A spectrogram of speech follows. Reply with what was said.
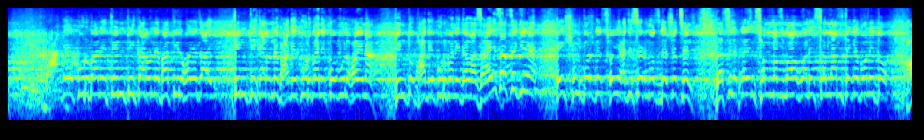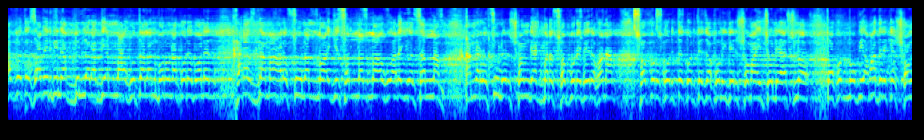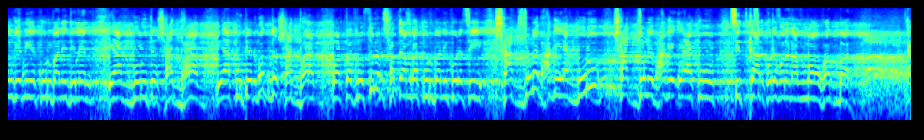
ভাগে কুরবানি তিনটি কারণে বাতিল হয়ে যায়। তিনটি কারণে ভাগে কুরবানি কবুল হয় না। কিন্তু ভাগে কুরবানি দেওয়া জায়েজ আছে কিনা, এই সম্পর্কে সই হাদিসের মধ্যে এসেছেন। রাসূল করিম সাল্লাল্লাহু আলাইহি সাল্লাম থেকে বর্ণিত হযরত জাবির বিন আব্দুল্লাহ রাদিয়াল্লাহু তাআলা বর্ণনা করে বলেন, খারাজনা মা রাসূলুল্লাহ সাল্লাল্লাহু আলাইহি ওয়াসাল্লাম। আমরা রসুলের সঙ্গে একবার সফরে বের হলাম। সফর করতে করতে যখন ঈদের সময় চলে আসলো। তখন নবী আমাদেরকে সঙ্গে নিয়ে কুরবানি দিলেন। এক গরুতে সাত ভাগ, এক উটের মধ্যে সাত ভাগ। অর্থাৎ রসুলের সাথে আমরা কুরবানি করেছি। সাতজনে ভাগে এক গরু সাতজনে ভাগে এক উট চিৎকার করে বলেন, আল্লাহ আকবার।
